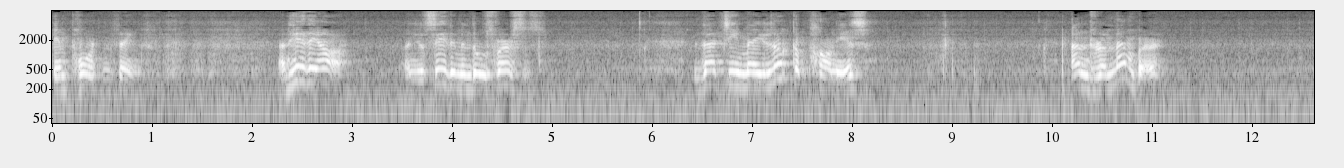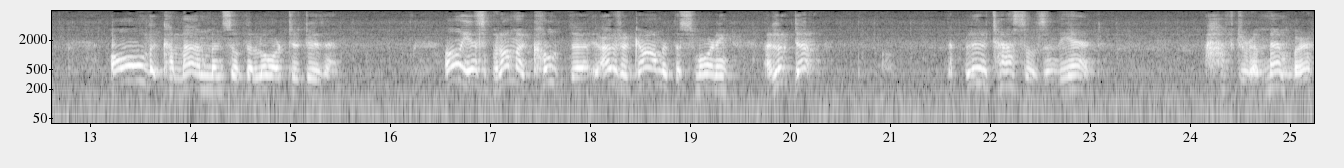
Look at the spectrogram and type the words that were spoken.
important things. And here they are, and you'll see them in those verses. That ye may look upon it and remember all the commandments of the Lord to do them. Oh, yes, but on my coat, the outer garment this morning. I looked up. The blue tassels in the end. I have to remember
